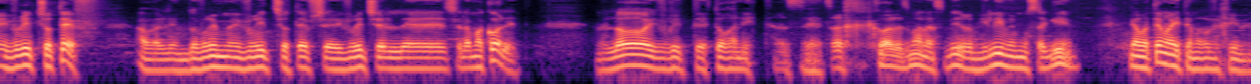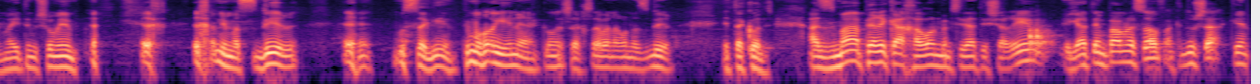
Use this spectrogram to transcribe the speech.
עברית שוטף, אבל הם דוברים עברית שוטף, עברית של, של המכולת. ולא עברית אה, תורנית. אז אה, צריך כל הזמן להסביר מילים ומושגים. גם אתם הייתם מרוויחים, אם הייתם שומעים איך, איך אני מסביר מושגים, כמו הנה, כמו שעכשיו אנחנו נסביר את הקודש. אז מה הפרק האחרון במסילת ישרים? הגעתם פעם לסוף? הקדושה, כן.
